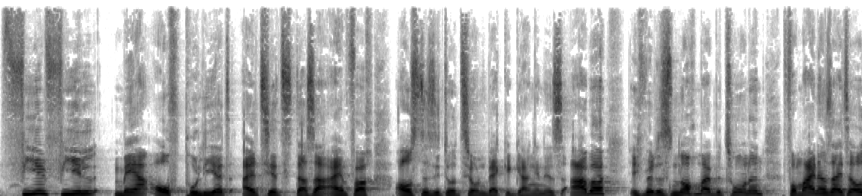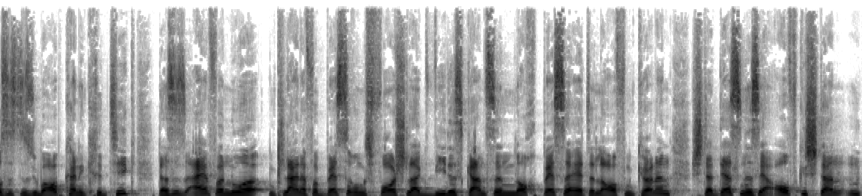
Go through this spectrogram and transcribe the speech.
viel, viel mehr aufpoliert, als jetzt, dass er einfach aus der Situation weggegangen ist. Aber ich will es nochmal betonen, von meiner Seite aus ist das überhaupt keine Kritik. Das ist einfach nur ein kleiner Verbesserungsvorschlag, wie das Ganze noch besser hätte laufen können. Stattdessen ist er aufgestanden.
